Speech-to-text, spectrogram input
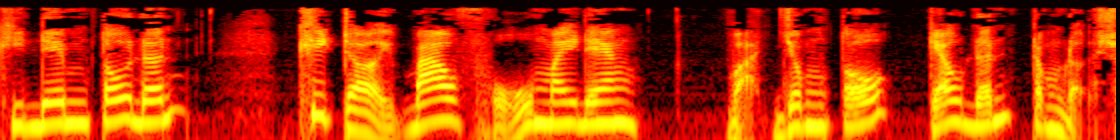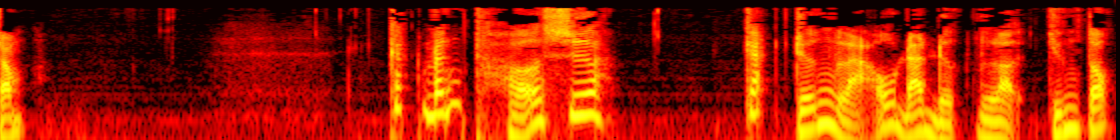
khi đêm tối đến, khi trời bao phủ mây đen và giông tố kéo đến trong đời sống. Các đấng thở xưa, các trưởng lão đã được lợi chứng tốt.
